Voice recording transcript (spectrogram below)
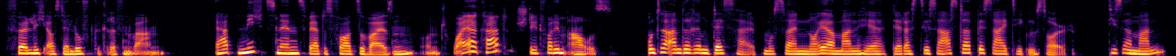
völlig aus der Luft gegriffen waren. Er hat nichts Nennenswertes vorzuweisen und Wirecard steht vor dem Aus. Unter anderem deshalb muss ein neuer Mann her, der das Desaster beseitigen soll. Dieser Mann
